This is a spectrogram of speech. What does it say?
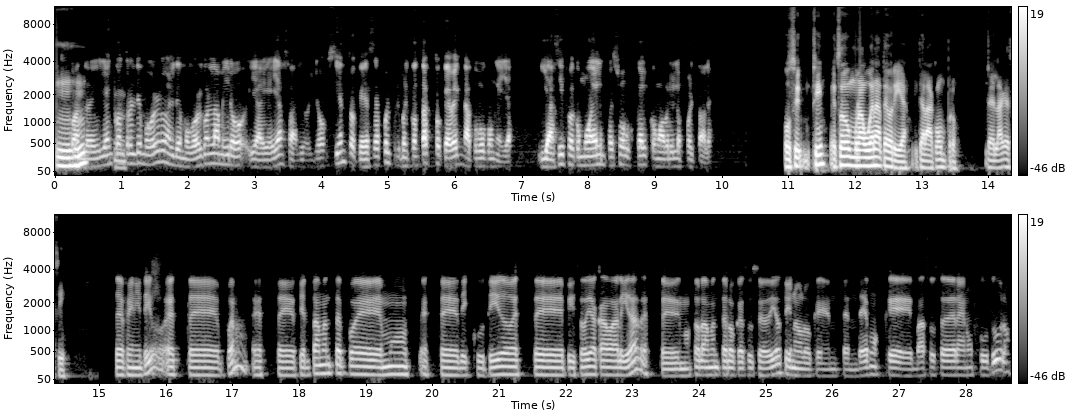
Cuando ella encontró el Demogorgon, el Demogorgon la miró y ahí ella salió. Yo siento que ese fue el primer contacto que Vecna tuvo con ella. Y así fue como él empezó a buscar cómo abrir los portales. Pues sí, eso es una buena teoría y te la compro. De verdad que sí. Definitivo. Este, bueno, este, ciertamente pues hemos este, discutido este episodio a cabalidad, este, no solamente lo que sucedió, sino lo que entendemos que va a suceder en un futuro.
